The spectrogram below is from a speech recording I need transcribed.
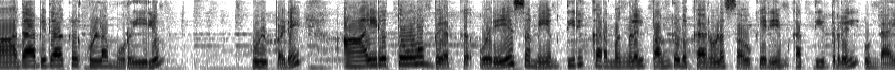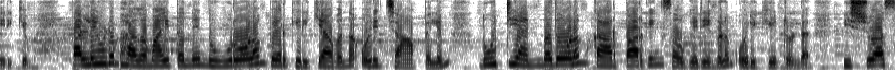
മാതാപിതാക്കൾക്കുള്ള മുറിയിലും ഉൾപ്പെടെ ആയിരത്തോളം പേർക്ക് ഒരേ സമയം തിരുക്കർമ്മങ്ങളിൽ പങ്കെടുക്കാനുള്ള സൗകര്യം കത്തീഡ്രലിൽ ഉണ്ടായിരിക്കും. പള്ളിയുടെ ഭാഗമായി തന്നെ നൂറോളം പേർക്കിരിക്കാവുന്ന ഒരു ചാപ്പലും നൂറ്റി അൻപതോളം കാർ പാർക്കിംഗ് സൗകര്യങ്ങളും ഒരുക്കിയിട്ടുണ്ട്. വിശ്വാസ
